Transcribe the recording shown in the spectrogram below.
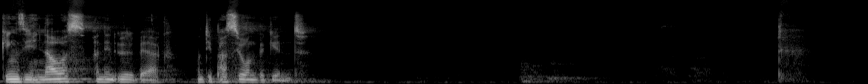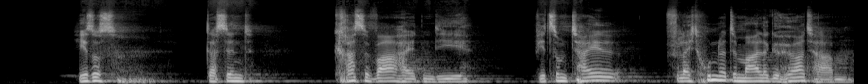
gingen sie hinaus an den Ölberg und die Passion beginnt. Jesus, das sind krasse Wahrheiten, die wir zum Teil vielleicht hunderte Male gehört haben.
